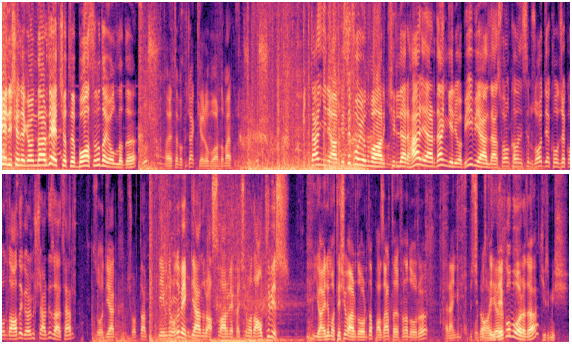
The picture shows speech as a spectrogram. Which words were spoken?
Gelişe de gönderdi headshot'ı. Boğasını da yolladı. Dur. Tarete bakacak. Kero bu arada Marcus'u düşürmüş. Bitten yine agresif oyun var. Killer her yerden geliyor. BBL'den son kalan isim Zodiac olacak. Onu daha da görmüşlerdi zaten. Zodiac shorttan pikleyebilir. Onu bekleyen Ras var ve kaçırmadı. 6-1. Yaylım ateşi vardı orada. Pazar tarafına doğru. Herhangi bir sürpriz çıkması değil. Lego bu arada Girmiş.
